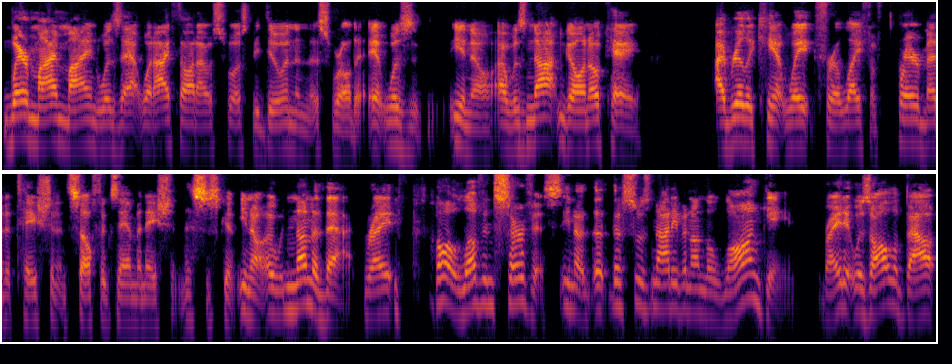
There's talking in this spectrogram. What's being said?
where my mind was at, what I thought I was supposed to be doing in this world, it was, you know, I was not going, okay, I really can't wait for a life of prayer, meditation, and self examination. This is good. You know, none of that, right? Oh, love and service. You know, th- this was not even on the long game right? It was all about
